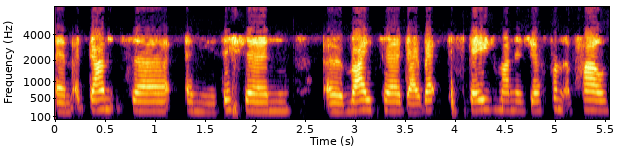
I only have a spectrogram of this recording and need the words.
um, a dancer, a musician, a writer, director, stage manager, front of house,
